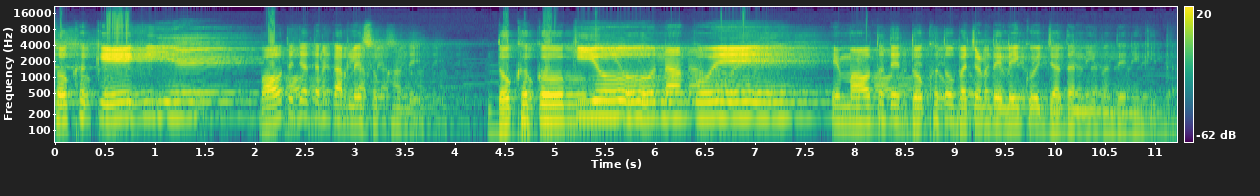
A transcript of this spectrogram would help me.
ਸੁਖ ਕੇ ਕੀਏ? ਬਹੁਤ ਯਤਨ ਕਰ ਲਏ ਸੁੱਖਾਂ ਦੇ। ਦੁੱਖ ਕੋ ਕੀਓ ਨਾ ਕੋਏ? ਇਹ ਮੌਤ ਦੇ ਦੁੱਖ ਤੋਂ ਬਚਣ ਦੇ ਲਈ ਕੋਈ ਯਤਨ ਨਹੀਂ ਬੰਦੇ ਨੇ ਕੀਤਾ।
